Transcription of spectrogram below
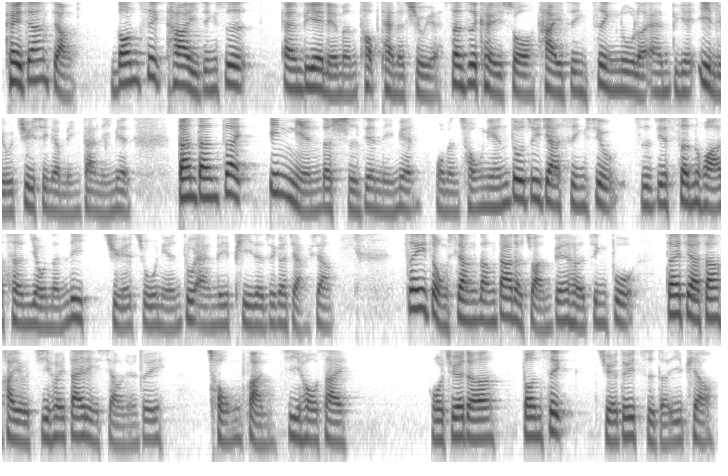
可以这样讲，Doncic 他已经是 NBA 联盟 Top Ten 的球员，甚至可以说他已经进入了 NBA 一流巨星的名单里面。单单在一年的时间里面，我们从年度最佳新秀直接升华成有能力角逐年度 MVP 的这个奖项，这一种相当大的转变和进步，再加上还有机会带领小牛队重返季后赛，我觉得 Doncic 绝对值得一票。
